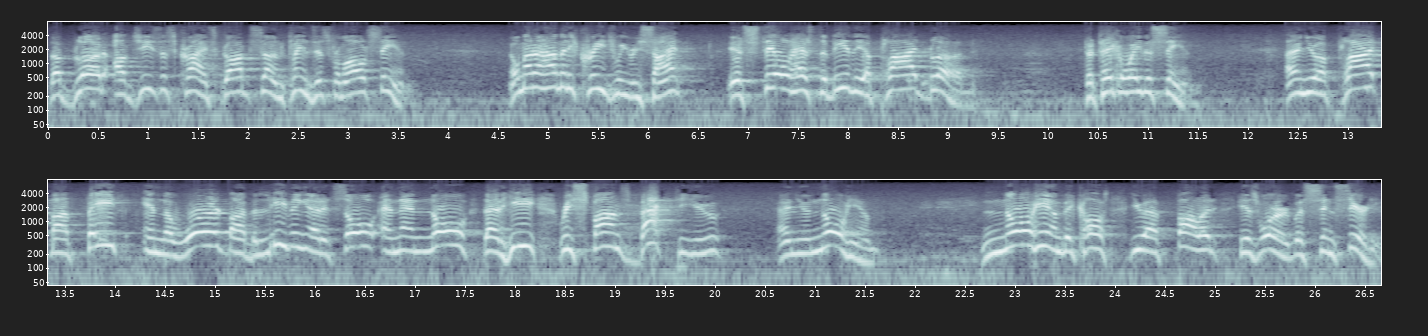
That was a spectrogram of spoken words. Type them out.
The blood of Jesus Christ, God's Son, cleanses from all sin. No matter how many creeds we recite, it still has to be the applied blood to take away the sin. And you apply it by faith in the Word, by believing that it's so, and then know that He responds back to you, and you know Him. Know Him because you have followed His Word with sincerity.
